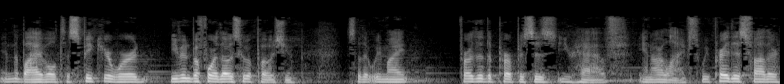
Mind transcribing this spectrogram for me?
in the Bible to speak your word even before those who oppose you so that we might further the purposes you have in our lives. We pray this, Father,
